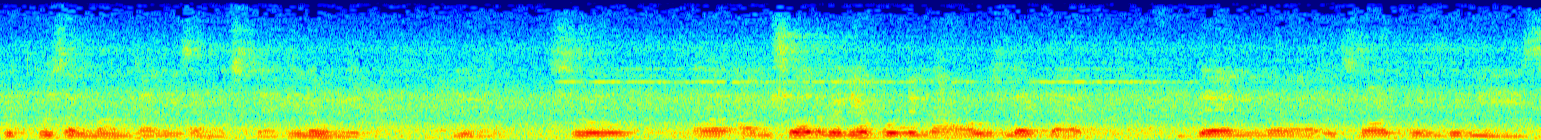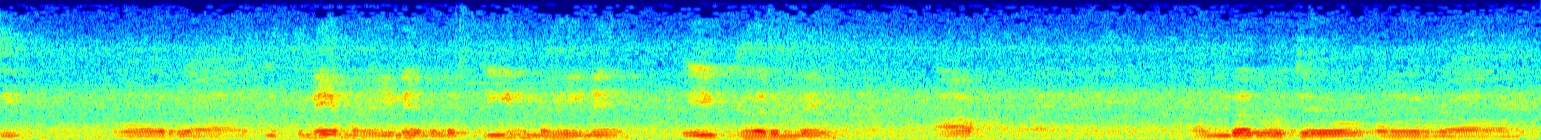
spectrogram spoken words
खुद को सलमान खान ही समझते हैं in a way you know so I am sure when you put in a house like that then it's not going to be easy और uh, इतने महीने मतलब तीन महीने एक घर में आप अंदर होते हो और uh, uh,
